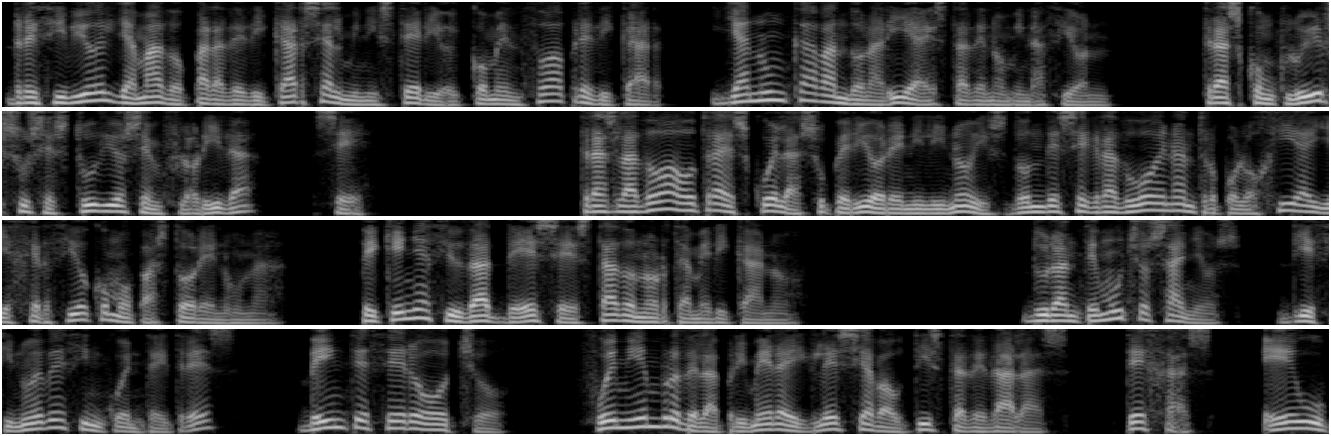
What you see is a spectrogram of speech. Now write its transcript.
Recibió el llamado para dedicarse al ministerio y comenzó a predicar, ya nunca abandonaría esta denominación. Tras concluir sus estudios en Florida, se trasladó a otra escuela superior en Illinois donde se graduó en antropología y ejerció como pastor en una pequeña ciudad de ese estado norteamericano. Durante muchos años, 1953, 2008, fue miembro de la primera Iglesia Bautista de Dallas, Texas, EU.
